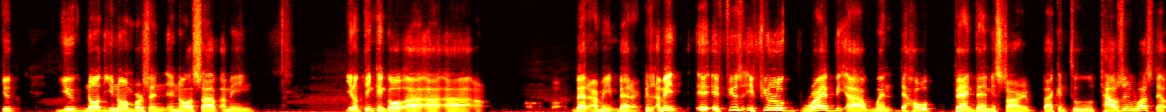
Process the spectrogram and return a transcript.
you you know your numbers and and all that stuff. I mean, you know, things can go uh, uh, uh better. I mean, better because I mean, if you if you look right uh, when the whole pandemic started back in 2000 was the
